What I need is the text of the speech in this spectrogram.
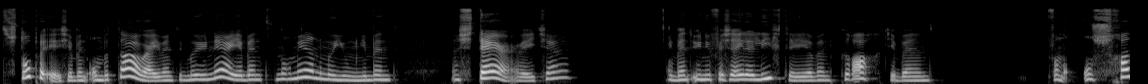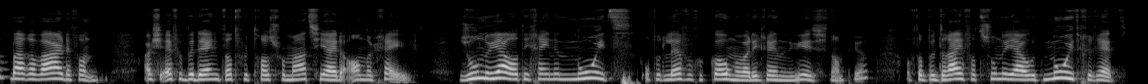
te stoppen is. Je bent onbetaalbaar. Je bent een miljonair. Je bent nog meer dan een miljoen. Je bent een ster, weet je. Je bent universele liefde, je bent kracht, je bent van onschatbare waarde. Van, als je even bedenkt wat voor transformatie jij de ander geeft. Zonder jou had diegene nooit op het level gekomen waar diegene nu is, snap je? Of dat bedrijf had zonder jou het nooit gered.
